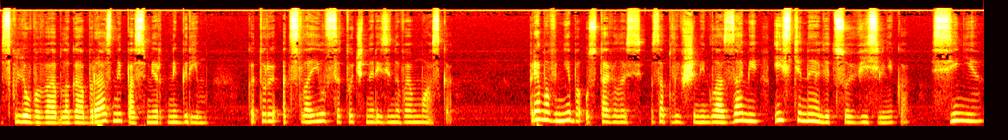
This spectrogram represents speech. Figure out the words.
склевывая благообразный посмертный грим, который отслоился точно резиновая маска – Прямо в небо уставилось заплывшими глазами истинное лицо висельника, синее,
